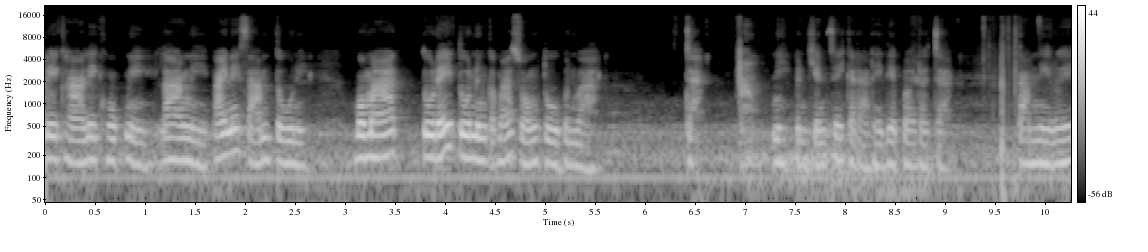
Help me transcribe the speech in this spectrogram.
เลขหาเลขหกนี่ล่างนี่ภายในสามตัวนี่บมาตัวใดตัวหนึ่งกับมาสองตัวเป็นว่าจ้ะอ้าวนี่เป็นเขียนใส่กระดาษให้เรียบร้อยแล้วจ้ะตามนี้เลย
